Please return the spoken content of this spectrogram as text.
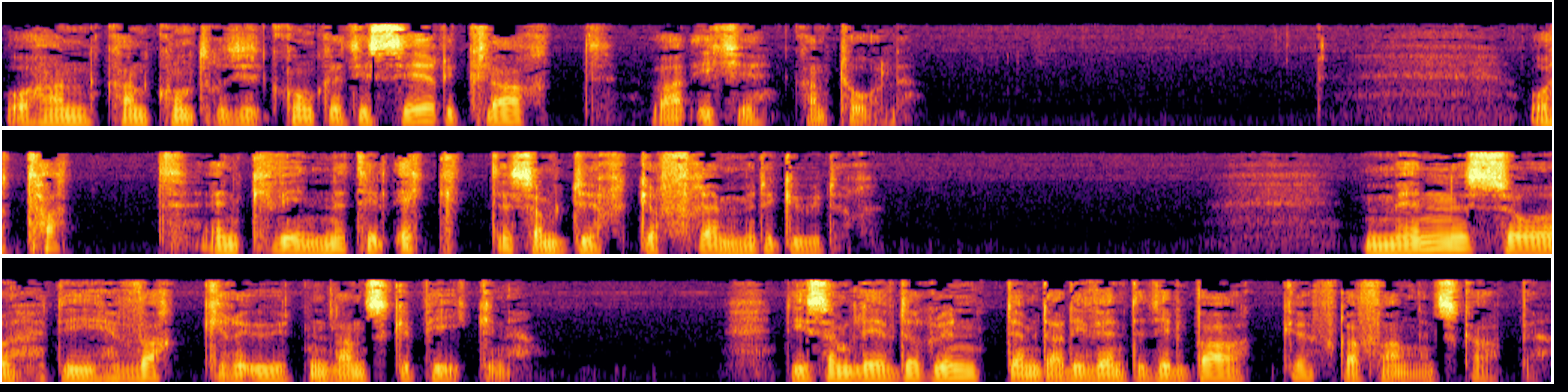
Og han kan konkretisere klart hva han ikke kan tåle. Og tatt en kvinne til ekte som dyrker fremmede guder. Mennene så de vakre utenlandske pikene, de som levde rundt dem da de vendte tilbake fra fangenskapet.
